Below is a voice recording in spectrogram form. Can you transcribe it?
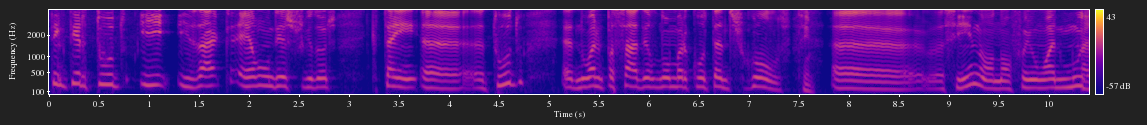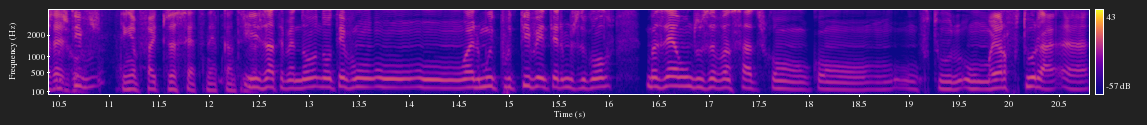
tem que ter tudo. E Isaac é um destes jogadores que tem uh, tudo. Uh, no ano passado ele não marcou tantos golos. Sim. Uh, assim, não, não foi um ano muito produtivo. Tinha feito 17 na época anterior. Exatamente, não, não teve um, um, um, ano muito produtivo em termos de golos, mas é um dos avançados com, com um futuro, um maior futuro à,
